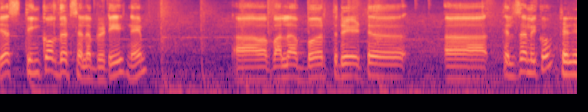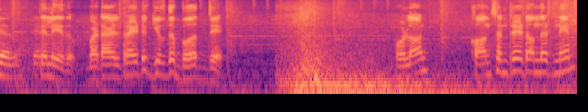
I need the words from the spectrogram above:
Just think of that celebrity name వాళ్ళ బర్త్ డేట్ తెలుసా మీకు? తెలియదు. తెలియదు. But I try to give the birth date hold on concentrate on that name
